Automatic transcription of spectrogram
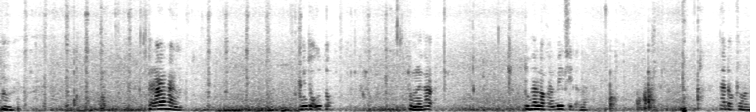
อืมแต่ถ้าทางนี่ตัวอุตโตตรงนี้ก็ตรงนั้นเราคันวิจิตรนะถ้าดอกทอง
